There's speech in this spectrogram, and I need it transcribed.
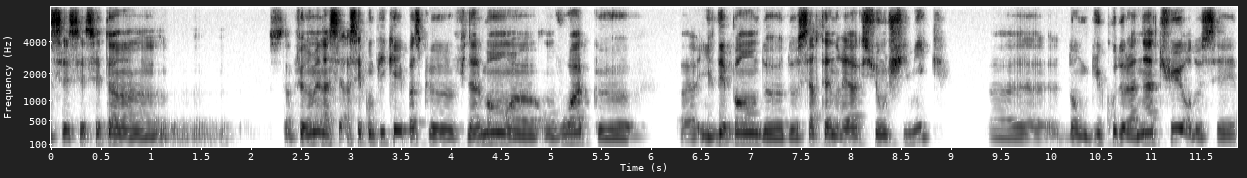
c'est un, phénomène assez, compliqué parce que finalement, euh, on voit qu'il euh, dépend de, certaines réactions chimiques euh, donc du coup de la nature de ces,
